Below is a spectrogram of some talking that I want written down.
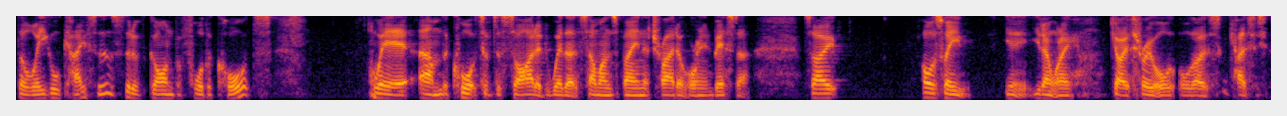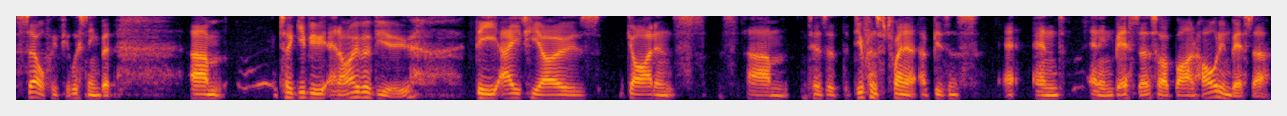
the legal cases that have gone before the courts, where um, the courts have decided whether someone's been a trader or an investor. So, obviously, you, you don't want to go through all, all those cases yourself if you're listening, but um, to give you an overview, the ATO's guidance um, in terms of the difference between a, a business and an investor, so a buy and hold investor,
